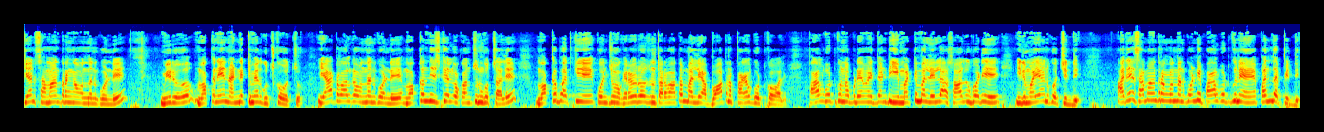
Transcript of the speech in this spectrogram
చేను సమాంతరంగా ఉందనుకోండి మీరు మొక్కని నన్నెత్తి మీద గుచ్చుకోవచ్చు. ఏటవాలుగా ఉందనుకోండి మొక్కను తీసుకెళ్ళి ఒక అంచును గుచ్చాలి. మొక్క బతికి కొంచెం ఒక ఇరవై రోజుల తర్వాత మళ్ళీ ఆ బోతను పగల కొట్టుకోవాలి పగల కొట్టుకున్నప్పుడు ఏమైందంటే ఈ మట్టి మళ్ళీ వెళ్ళి ఆ సాలుగు పడి ఇది మయానికి వచ్చిద్ది. అదే సమాంతరంగా ఉందనుకోండి పగల కొట్టుకునే పని తప్పిద్ది.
